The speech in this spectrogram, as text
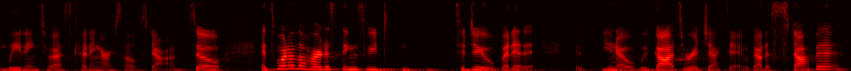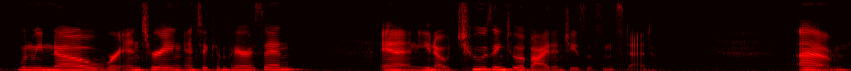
leading to us cutting ourselves down. So it's one of the hardest things we to do but it, it you know we got to reject it. We got to stop it when we know we're entering into comparison and you know choosing to abide in jesus instead. Um,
